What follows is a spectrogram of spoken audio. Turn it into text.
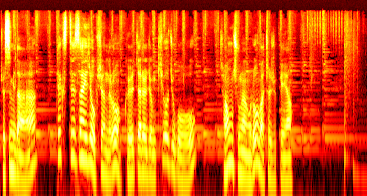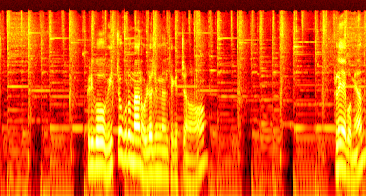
좋습니다. 텍스트 사이즈 옵션으로 글자를 좀 키워주고 정중앙으로 맞춰줄게요. 그리고 위쪽으로만 올려주면 되겠죠. 플레이해보면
